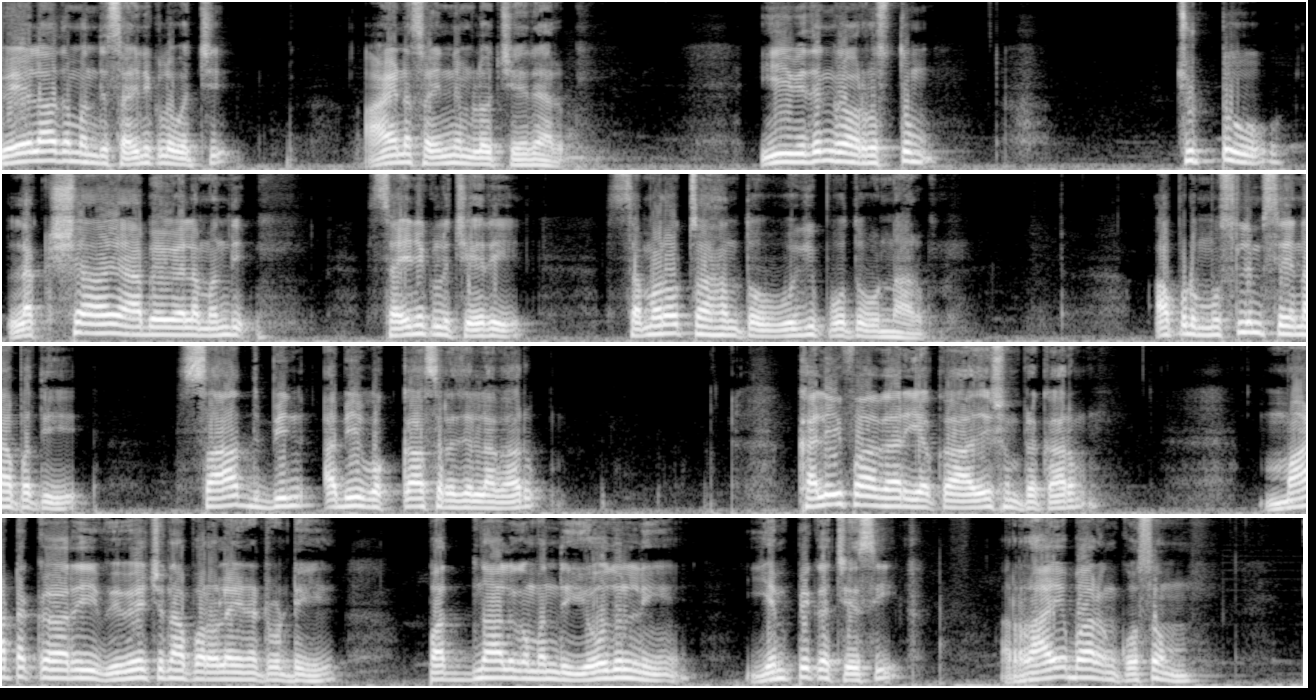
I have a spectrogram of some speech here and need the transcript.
వేలాది మంది సైనికులు వచ్చి ఆయన సైన్యంలో చేరారు. ఈ విధంగా రుస్తుం చుట్టూ లక్షా యాభై వేల మంది సైనికులు చేరి సమరోత్సాహంతో ఊగిపోతూ ఉన్నారు. అప్పుడు ముస్లిం సేనాపతి సాద్ బిన్ అబీ వక్కాస్ రజల్లా గారు ఖలీఫా గారి యొక్క ఆదేశం ప్రకారం మాటకారి వివేచనాపరులైనటువంటి పద్నాలుగు మంది యోధుల్ని ఎంపిక చేసి రాయబారం కోసం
